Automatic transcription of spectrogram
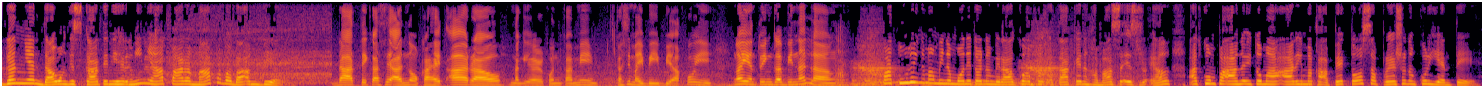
Ganyan daw ang diskarte ni Herminia para mapababa ang bill. Dati kasi ano, kahit araw, nag-aircon kami. Kasi may baby ako eh. Ngayon, tuwing gabi na lang. Patuloy namang minomonitor ng Meralco ang pag-atake ng Hamas sa Israel at kung paano ito maaaring makaapekto sa presyo ng kuryente.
